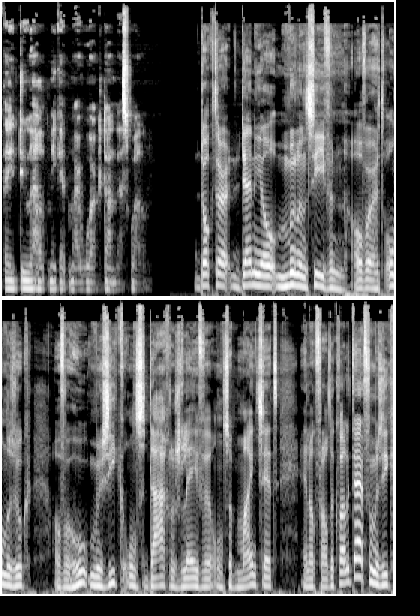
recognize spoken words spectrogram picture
they do help me get my work done as well. Dr. Daniel Mullenseven over het onderzoek over hoe muziek ons dagelijks leven, onze mindset en ook vooral de kwaliteit van muziek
